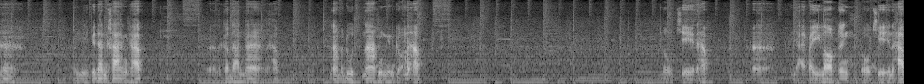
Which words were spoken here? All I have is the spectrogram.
อ่าอันนี้เป็นด้านข้างครับ แล้วก็ด้านหน้านะครับมาดูหน้าหุ่นกันก่อนนะครับ โอเคนะครับขยายไปอีกรอบหนึ่งโอเคนะครับ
